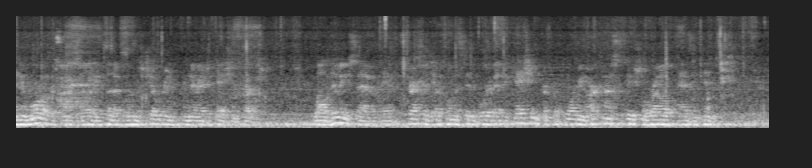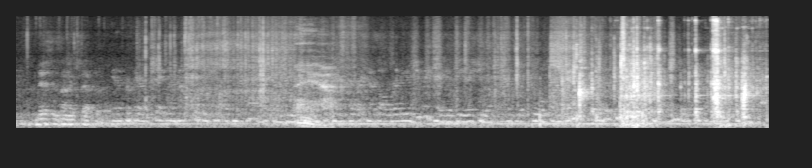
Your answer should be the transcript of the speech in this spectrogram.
and their moral responsibility to put Oklahoma's children and their education first. While doing so, they have obstructed the Oklahoma City Board of Education from performing our constitutional role as intended. This is unacceptable. In a prepared statement, House Speaker Charles McCall says the Supreme Court has already adjudicated the issue of adequate school funding. The district court found in 2007.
